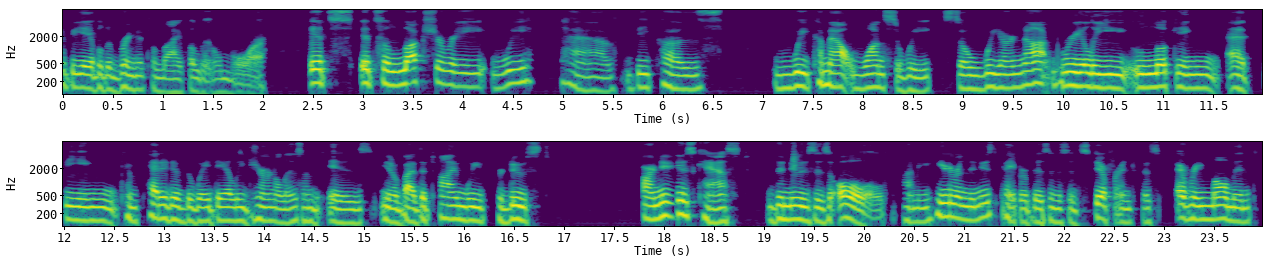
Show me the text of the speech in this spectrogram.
to be able to bring it to life a little more. It's it's a luxury we have because we come out once a week, so we are not really looking at being competitive the way daily journalism is. You know, by the time we've produced our newscast, the news is old. I mean, here in the newspaper business, it's different because every moment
